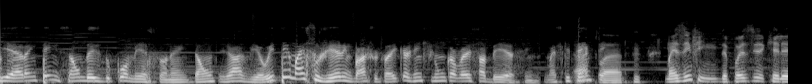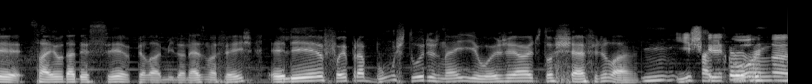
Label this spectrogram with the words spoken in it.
que era a intenção desde o começo, né? Então já viu. E tem mais sujeira embaixo disso aí que a gente nunca vai saber, assim. Mas que tem. Ah, claro. Mas enfim, depois que ele saiu da DC pela milionésima vez, ele foi pra Boom Studios, né? E hoje é o editor-chefe de lá. E, e tá escritor. Tá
